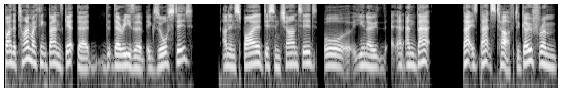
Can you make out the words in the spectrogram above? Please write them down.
by the time I think bands get there, they're either exhausted, uninspired, disenchanted, or you know, and and that that is that's tough to go from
